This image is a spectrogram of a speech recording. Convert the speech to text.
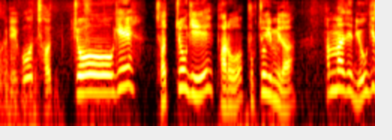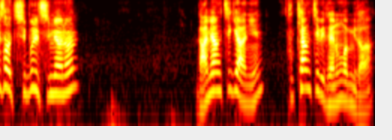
그리고 저쪽이 저쪽이 바로 북쪽입니다. 한마디로 여기서 집을 지면은 남양집이 아닌 북향집이 되는 겁니다.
